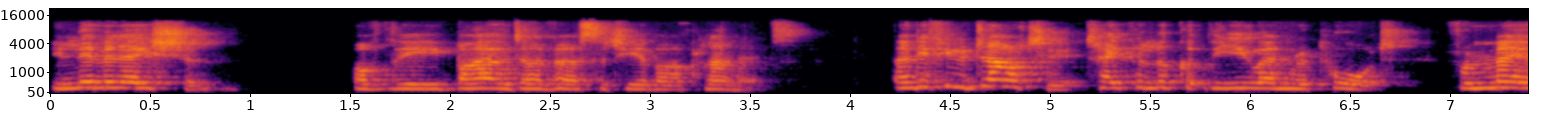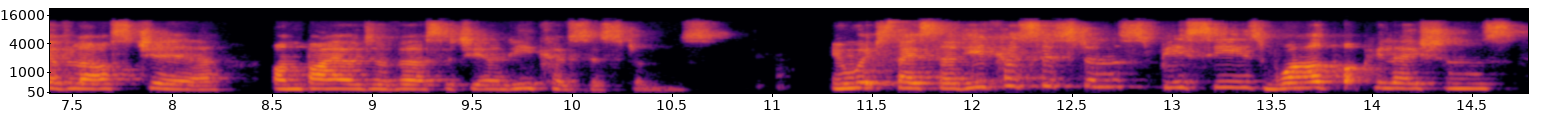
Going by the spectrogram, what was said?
elimination of the biodiversity of our planet. And if you doubt it, take a look at the UN report from May of last year on biodiversity and ecosystems, in which they said ecosystems, species, wild populations,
